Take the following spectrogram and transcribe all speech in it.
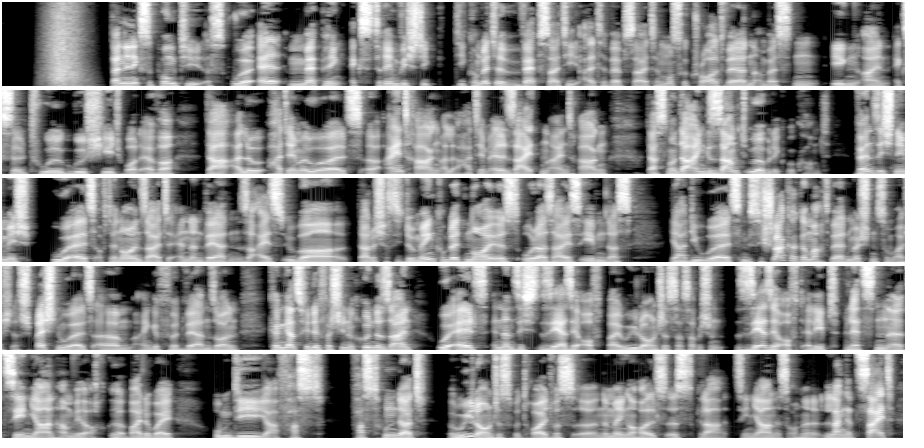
Dann der nächste Punkt, die, das URL-Mapping, extrem wichtig. Die komplette Webseite, die alte Webseite muss gecrawlt werden, am besten irgendein Excel-Tool, Google Sheet, whatever, da alle HTML-URLs äh, eintragen, alle HTML-Seiten eintragen, dass man da einen Gesamtüberblick bekommt. Wenn sich nämlich URLs auf der neuen Seite ändern werden, sei es über dadurch, dass die Domain komplett neu ist oder sei es eben, dass ja die URLs ein bisschen schlanker gemacht werden möchten, zum Beispiel dass Sprechen-URLs ähm, eingeführt werden sollen, können ganz viele verschiedene Gründe sein. URLs ändern sich sehr, sehr oft bei Relaunches, das habe ich schon sehr, sehr oft erlebt. In den letzten äh, zehn Jahren haben wir auch, äh, by the way, um die ja fast fast 100 Relaunches betreut, was äh, eine Menge Holz ist. Klar, zehn Jahren ist auch eine lange Zeit.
